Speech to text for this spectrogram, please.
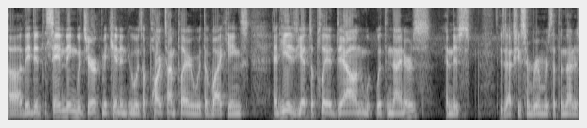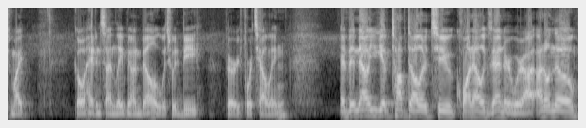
Uh, they did the same thing with Jerick McKinnon, who was a part-time player with the Vikings, and he has yet to play it down w- with the Niners. And there's there's actually some rumors that the Niners might go ahead and sign Le'Veon Bell, which would be very foretelling. And then now you give top dollar to Kwon Alexander, where I, I don't know.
